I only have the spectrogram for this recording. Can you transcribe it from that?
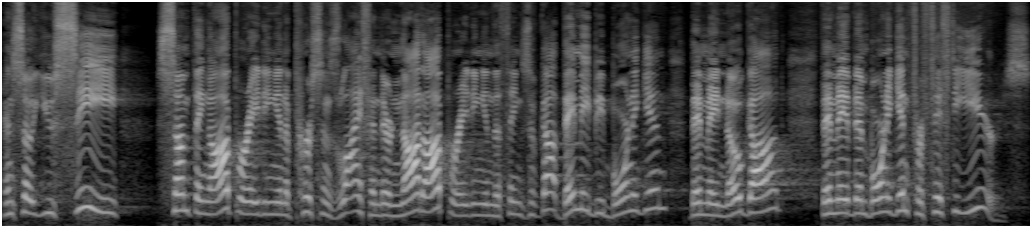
And so you see something operating in a person's life and they're not operating in the things of God. They may be born again, they may know God, they may have been born again for 50 years,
